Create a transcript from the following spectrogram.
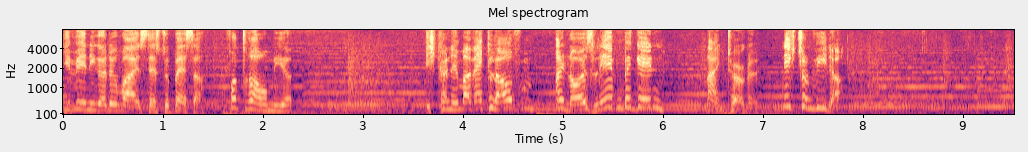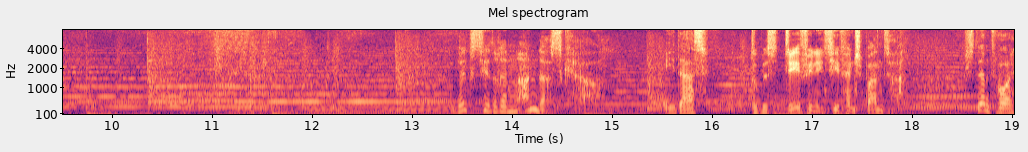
Je weniger du weißt, desto besser. Vertrau mir. Ich kann immer weglaufen, ein neues Leben beginnen. Nein, Turgle, nicht schon wieder. Du wirkst hier drinnen anders, Kerl. Wie das? Du bist definitiv entspannter. Stimmt wohl.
